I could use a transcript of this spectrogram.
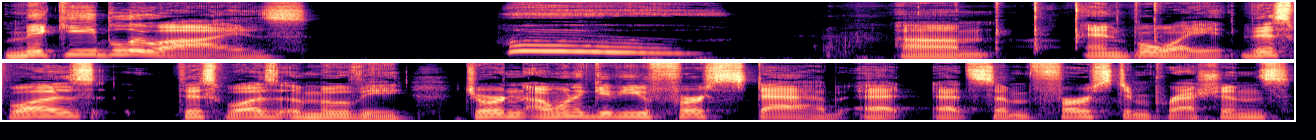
Mickey Blue Eyes. Woo. Um and boy, this was this was a movie. Jordan, I want to give you first stab at at some first impressions.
